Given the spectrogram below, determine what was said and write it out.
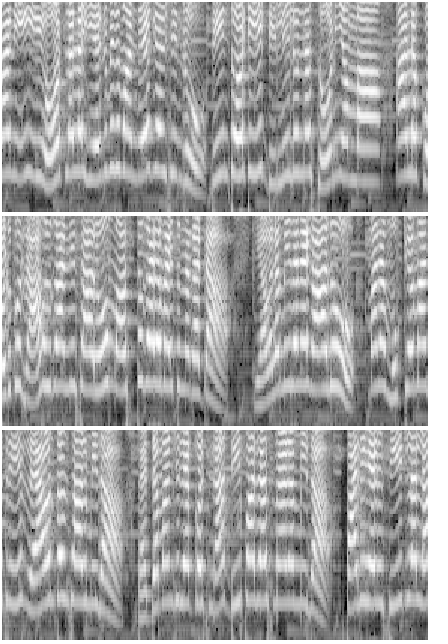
కానీ ఈ ఓట్లలో ఎనిమిది మందే గెలిచిండ్రు. దీంతో ఢిల్లీలున్న సోనియమ్మ వాళ్ళ కొడుకు రాహుల్ గాంధీ సారు మస్తు ఎవల మీదనే కాదు మన ముఖ్యమంత్రి రేవంత్ సార్ మీద. పెద్ద మనిషి లెక్కొచ్చిన దీపాదాస్ మేడం మీద. పదిహేడు సీట్లలో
